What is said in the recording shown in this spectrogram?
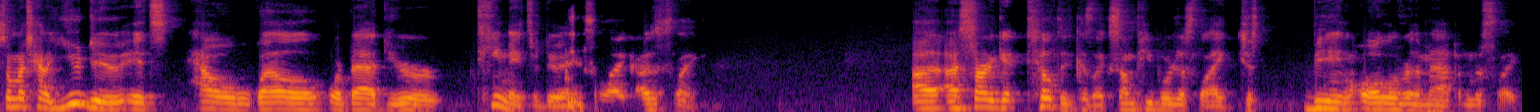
so much how you do, it's how well or bad your teammates are doing. So like, I was like, I, I started to get tilted because like some people were just like just being all over the map. I'm just like,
